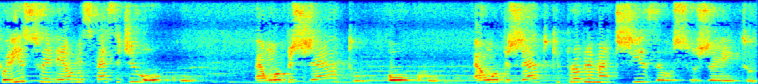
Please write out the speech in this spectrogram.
Por isso ele é uma espécie de oco. É um objeto oco. É um objeto que problematiza o sujeito,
